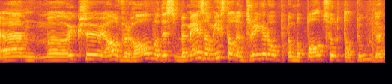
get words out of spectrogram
Um, ik zei, een verhaal, maar dus, bij mij is dat meestal een trigger op een bepaald soort tattoo dat,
